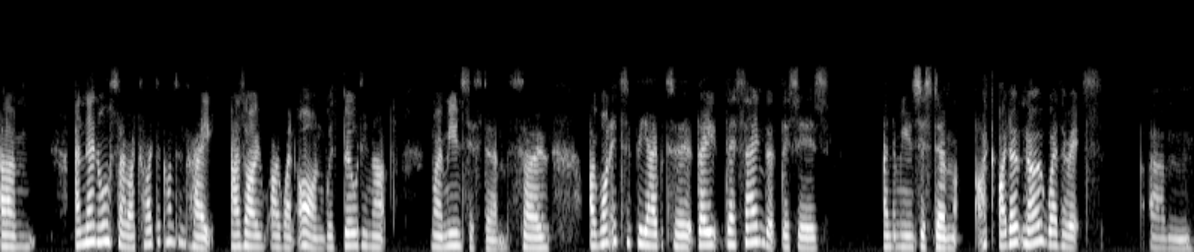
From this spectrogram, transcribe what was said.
Um, and then also, I tried to concentrate as I, I went on with building up my immune system. So I wanted to be able to. They they're saying that this is an immune system. I I don't know whether it's um,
